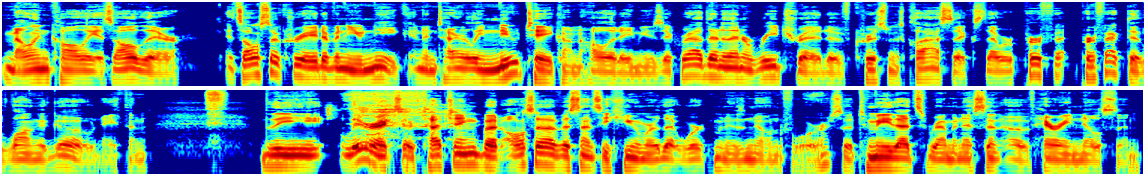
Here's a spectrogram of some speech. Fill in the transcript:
melancholy, it's all there. It's also creative and unique, an entirely new take on holiday music rather than a retread of Christmas classics that were perfe- perfected long ago, Nathan. The lyrics are touching, but also have a sense of humor that Workman is known for. So to me, that's reminiscent of Harry Nilsson.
